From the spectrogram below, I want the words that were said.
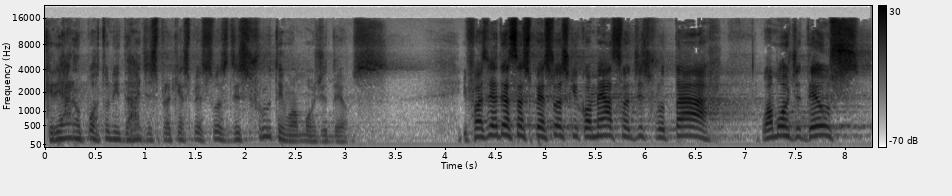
criar oportunidades para que as pessoas desfrutem o amor de Deus. E fazer dessas pessoas que começam a desfrutar o amor de Deus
